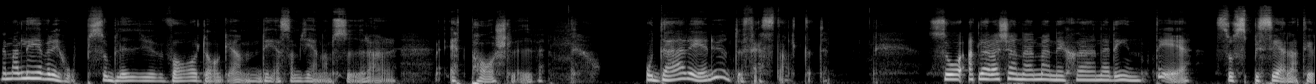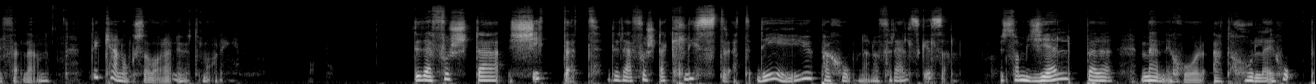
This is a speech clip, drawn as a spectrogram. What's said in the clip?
När man lever ihop så blir ju vardagen det som genomsyrar ett pars liv. Och där är det ju inte fest alltid. Så att lära känna en människa när det inte är så speciella tillfällen, det kan också vara en utmaning det där första kittet, det där första klistret, det är ju passionen och förälskelsen som hjälper människor att hålla ihop,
